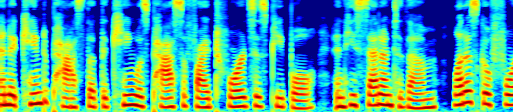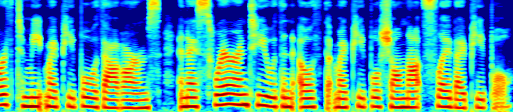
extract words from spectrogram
And it came to pass that the king was pacified towards his people, and he said unto them, Let us go forth to meet my people without arms, and I swear unto you with an oath that my people shall not slay thy people.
